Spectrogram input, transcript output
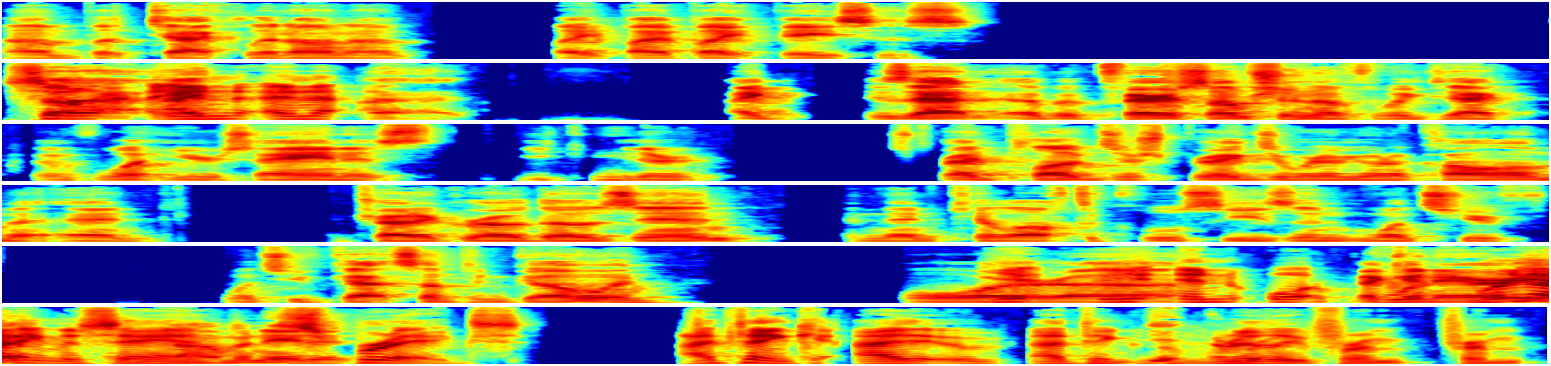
um, but tackle it on a bite by bite basis. so I- I- and and Uh, I is that a fair assumption of exact of what you're saying? Is you can either spread plugs or sprigs or whatever you want to call them, and try to grow those in, and then kill off the cool season once you've once you've got something going, or Yeah, uh, and or pick we're an we're not even saying sprigs. I think I I think Yeah, really from from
